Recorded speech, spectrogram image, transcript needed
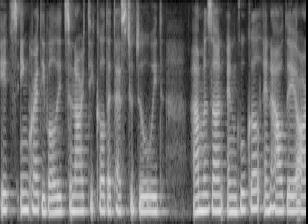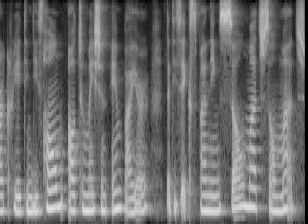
it's incredible. It's an article that has to do with Amazon and Google and how they are creating this home automation empire that is expanding so much, so much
